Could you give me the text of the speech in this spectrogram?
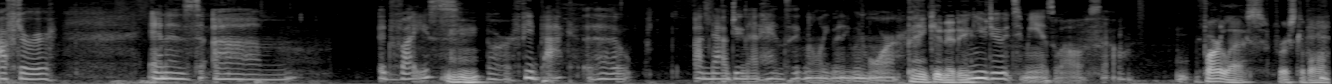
after Anna's um, advice Mm-hmm. or feedback, uh, I'm now doing that hand signal even even more. Thank you, And Nidhi. you do it to me as well. So Far less, first of all.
